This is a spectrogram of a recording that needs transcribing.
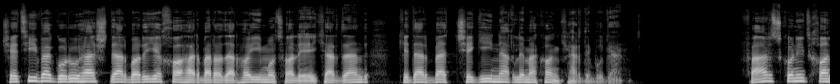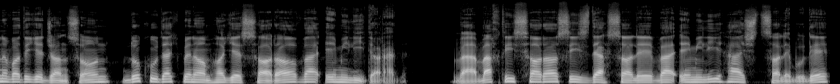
چتی و گروهش درباره خواهر برادرهایی مطالعه کردند که در بچگی نقل مکان کرده بودند. فرض کنید خانواده جانسون دو کودک به نامهای سارا و امیلی دارد و وقتی سارا سیزده ساله و امیلی هشت ساله بوده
